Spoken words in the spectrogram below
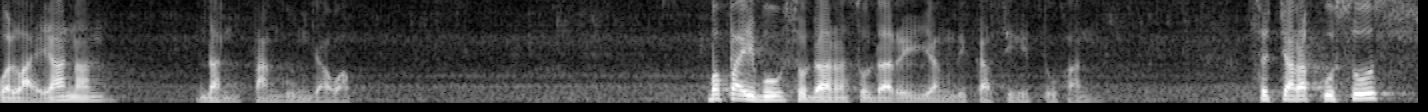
pelayanan, dan tanggung jawab. Bapak, ibu, saudara-saudari yang dikasihi Tuhan, secara khusus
